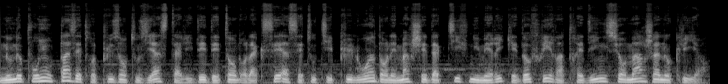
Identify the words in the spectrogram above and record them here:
Nous ne pourrions pas être plus enthousiastes à l'idée d'étendre l'accès à cet outil plus loin dans les marchés d'actifs numériques et d'offrir un trading sur marge à nos clients.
